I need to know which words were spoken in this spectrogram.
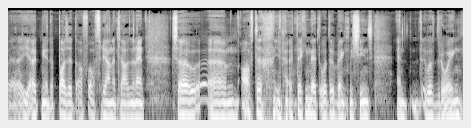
uh, he owed me a deposit of, of 300,000 Rand. So um, after, you know, taking that auto bank machines, and withdrawing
